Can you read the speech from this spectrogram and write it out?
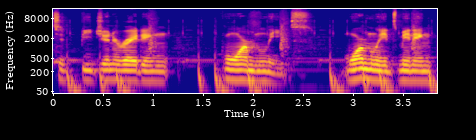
to be generating warm leads. Warm leads meaning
